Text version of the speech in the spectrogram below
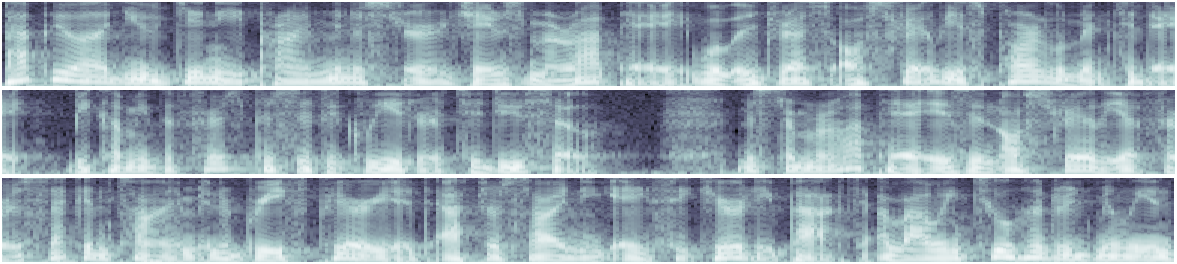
Papua New Guinea Prime Minister James Marape will address Australia's parliament today, becoming the first Pacific leader to do so. Mr. Marape is in Australia for a second time in a brief period after signing a security pact allowing $200 million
